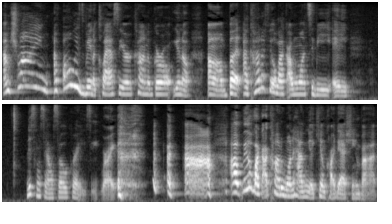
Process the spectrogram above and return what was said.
I'm trying. I've always been a classier kind of girl, you know, um, but I kind of feel like I want to be a. This gonna sound so crazy, right? I feel like I kind of want to have me a Kim Kardashian vibe,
